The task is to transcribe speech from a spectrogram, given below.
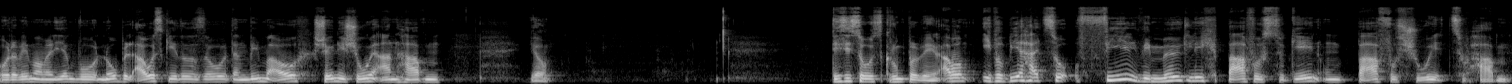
Oder wenn man mal irgendwo nobel ausgeht oder so, dann will man auch schöne Schuhe anhaben. Ja. Das ist so das Grundproblem. Aber ich probiere halt so viel wie möglich barfuß zu gehen, um Barfußschuhe zu haben.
